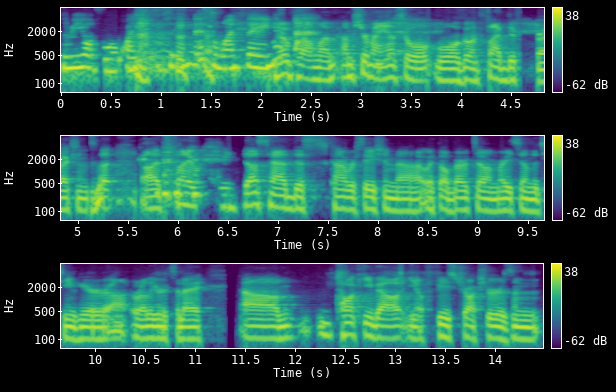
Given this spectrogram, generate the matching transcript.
three or four questions in this one thing. no problem. I'm, I'm, sure my answer will, will go in five different directions. But uh, it's funny. we just had this conversation uh, with Alberto and Maurizio on the team here uh, earlier today um, talking about you know fee structures and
